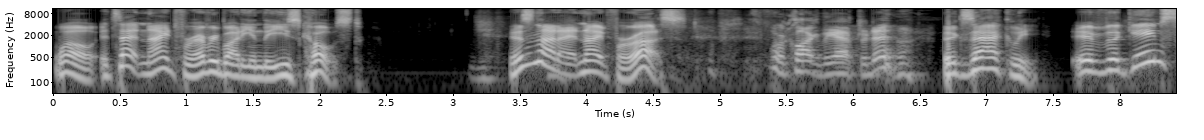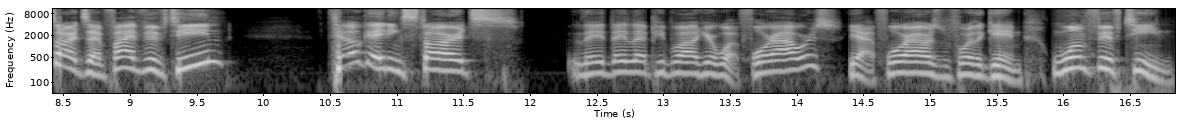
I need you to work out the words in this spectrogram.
Well, it's at night for everybody in the East Coast. It's not at night for us. Four o'clock in the afternoon. Exactly. If the game starts at 5:15, tailgating starts they they let people out here what? 4 hours? Yeah, 4 hours before the game. 1:15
